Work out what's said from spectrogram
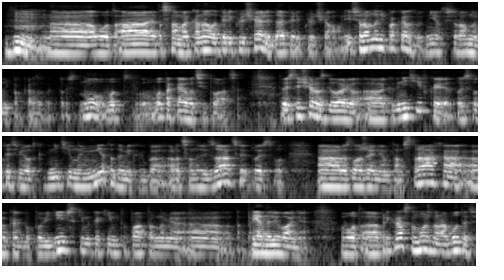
Хм, а, вот, а это самое, каналы переключали, да, переключал. И все равно не показывают, нет, все равно не показывают. То есть, ну, вот, вот такая вот ситуация. То есть, еще раз говорю, а когнитивкой, то есть, вот этими вот когнитивными методами, как бы, рационализации, то есть, вот, а, разложением там страха, а, как бы, поведенческими какими-то паттернами, там, преодолевания, вот, прекрасно можно работать,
